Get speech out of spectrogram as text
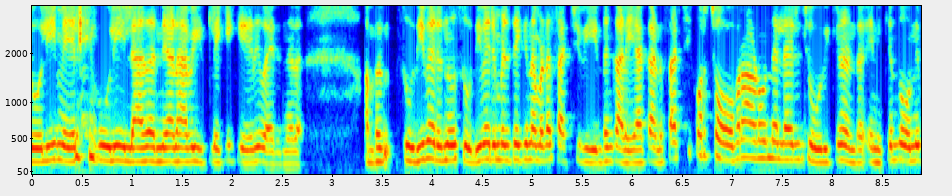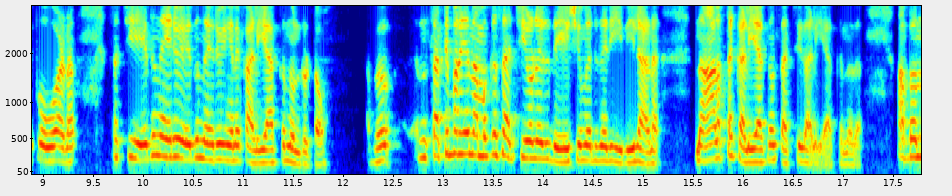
ജോലിയും വേലയും കൂലിയും ഇല്ലാതെ തന്നെയാണ് ആ വീട്ടിലേക്ക് കയറി വരുന്നത്. അപ്പം സുതി വരുന്നു. സുതി വരുമ്പോഴത്തേക്ക് നമ്മുടെ സച്ചി വീണ്ടും കളിയാക്കാണ്. സച്ചി കുറച്ച് ഓവറാണോ എന്ന് എല്ലാവരും ചോദിക്കുന്നുണ്ട്. എനിക്കും തോന്നി പോവാണ് സച്ചി ഏത് നേരവും ഏത് നേരവും ഇങ്ങനെ കളിയാക്കുന്നുണ്ട് കേട്ടോ. അപ്പൊ സത്യം പറഞ്ഞാൽ നമുക്ക് സച്ചിയോട് ഒരു ദേഷ്യം വരുന്ന രീതിയിലാണ് നാളത്തെ കളിയാക്കും സച്ചി കളിയാക്കുന്നത്. അപ്പം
